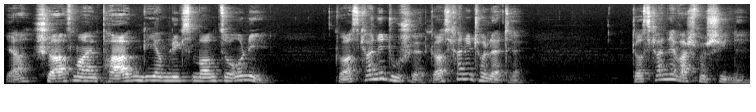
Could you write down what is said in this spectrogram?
Ja, schlaf mal im Park und geh am nächsten Morgen zur Uni. Du hast keine Dusche, du hast keine Toilette, du hast keine Waschmaschine.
